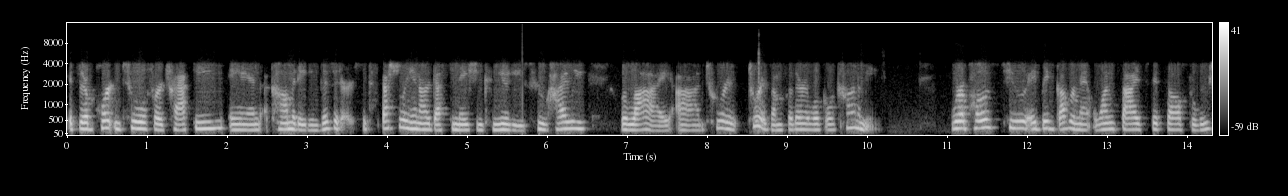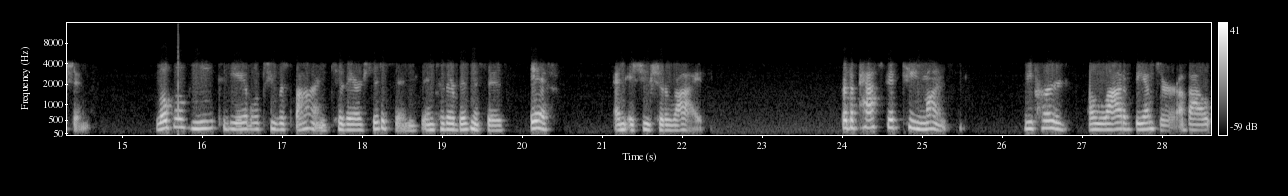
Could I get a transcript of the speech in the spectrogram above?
It's an important tool for attracting and accommodating visitors, especially in our destination communities who highly rely on tour, tourism for their local economies. We're opposed to a big government one size fits all solution. Locals need to be able to respond to their citizens and to their businesses if an issue should arise. For the past 15 months, we've heard a lot of banter about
